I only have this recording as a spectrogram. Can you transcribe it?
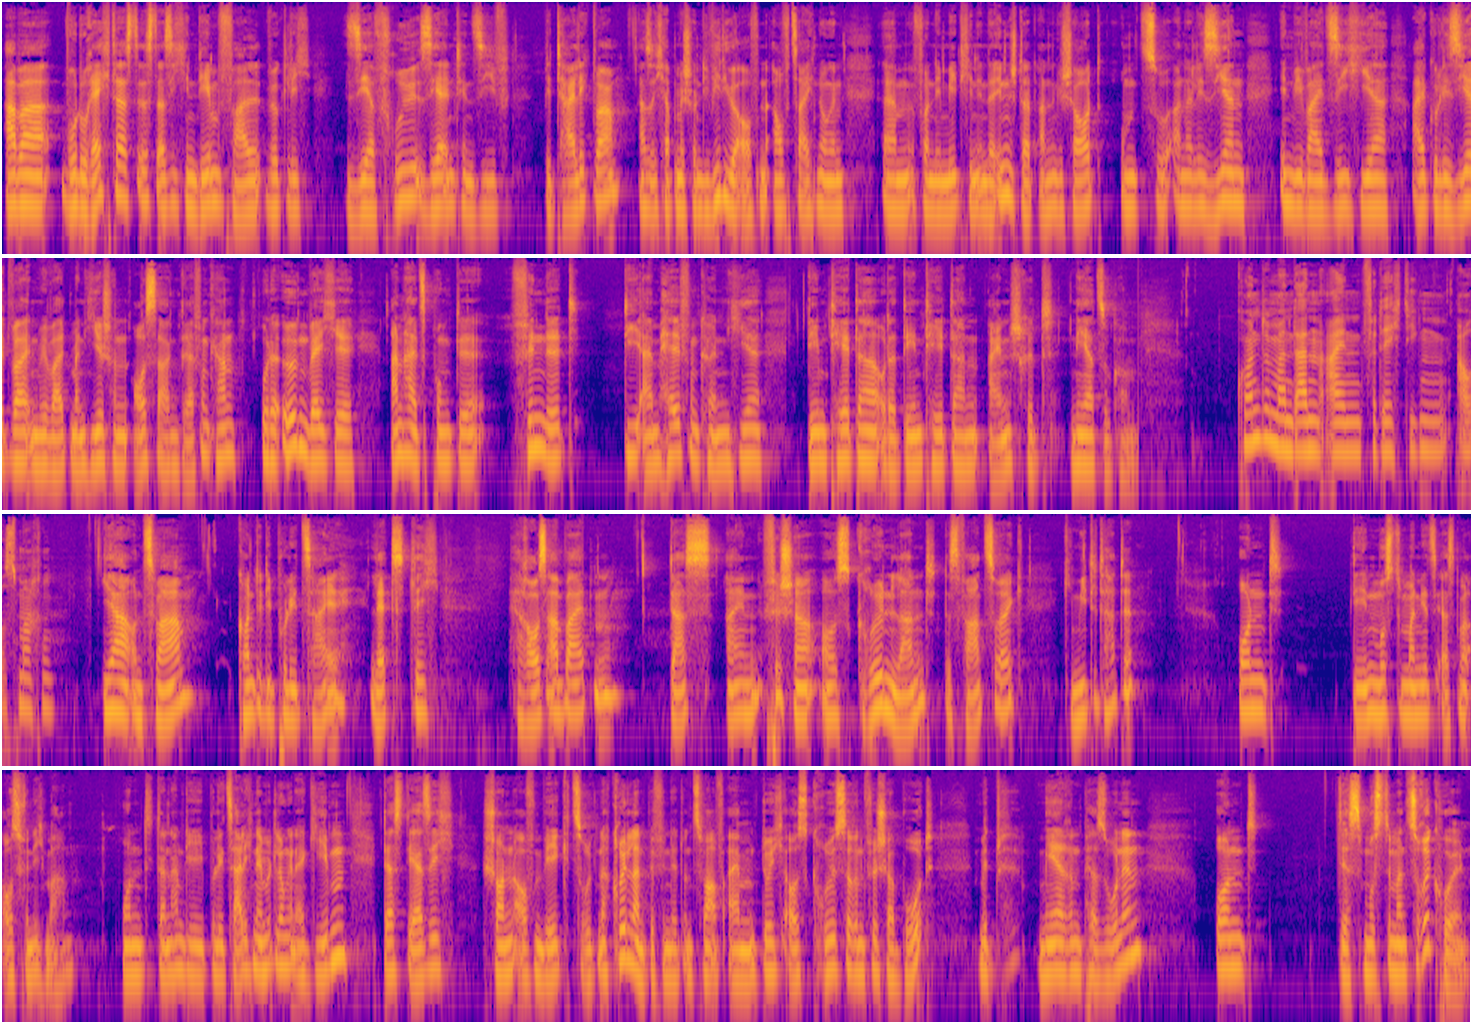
Aber wo du recht hast, ist, dass ich in dem Fall wirklich sehr früh, sehr intensiv beteiligt war. Also ich habe mir schon die Videoaufzeichnungen ähm, von dem Mädchen in der Innenstadt angeschaut, um zu analysieren, inwieweit sie hier alkoholisiert war, inwieweit man hier schon Aussagen treffen kann oder irgendwelche Anhaltspunkte findet, die einem helfen können, hier dem Täter oder den Tätern einen Schritt näher zu kommen. Konnte man dann einen Verdächtigen ausmachen? Ja, und zwar konnte die Polizei letztlich herausarbeiten, dass ein Fischer aus Grönland das Fahrzeug gemietet hatte und den musste man jetzt erstmal ausfindig machen. Und dann haben die polizeilichen Ermittlungen ergeben, dass der sich schon auf dem Weg zurück nach Grönland befindet und zwar auf einem durchaus größeren Fischerboot mit mehreren Personen und das musste man zurückholen.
